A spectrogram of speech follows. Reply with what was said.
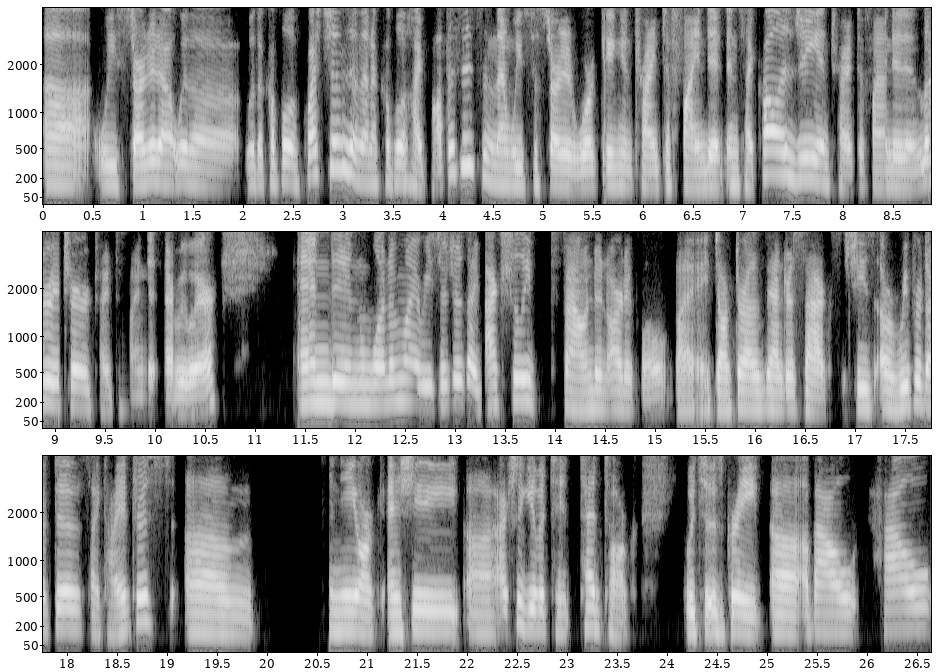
Uh, we started out with a with a couple of questions and then a couple of hypotheses, and then we just started working and trying to find it in psychology and trying to find it in literature, trying to find it everywhere. And in one of my researches, I actually found an article by Dr. Alexandra Sacks. She's a reproductive psychiatrist um, in New York, and she uh, actually gave a t- TED talk, which is great, uh, about how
